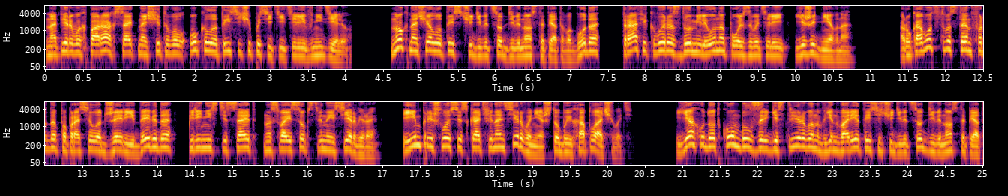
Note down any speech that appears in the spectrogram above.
На первых порах сайт насчитывал около тысячи посетителей в неделю. Но к началу 1995 года трафик вырос до миллиона пользователей ежедневно. Руководство Стэнфорда попросило Джерри и Дэвида перенести сайт на свои собственные серверы, и им пришлось искать финансирование, чтобы их оплачивать. Yahoo.com был зарегистрирован в январе 1995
